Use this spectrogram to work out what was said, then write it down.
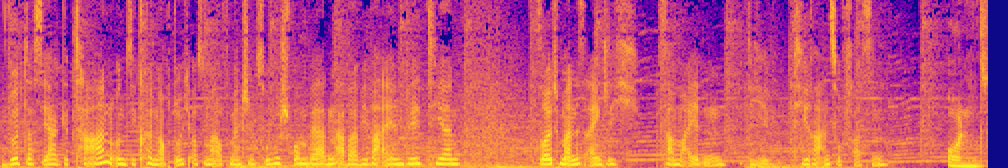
wird das ja getan und sie können auch durchaus mal auf Menschen zugeschwommen werden. Aber wie bei allen Wildtieren sollte man es eigentlich vermeiden, die Tiere anzufassen. Und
